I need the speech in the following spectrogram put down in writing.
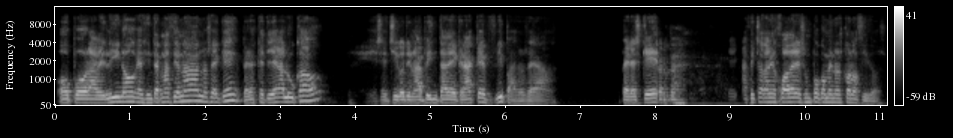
o por Abelino, que es internacional, no sé qué, pero es que te llega Lucao y ese chico tiene una pinta de crack que flipas, o sea. Pero es que ha fichado también jugadores un poco menos conocidos.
